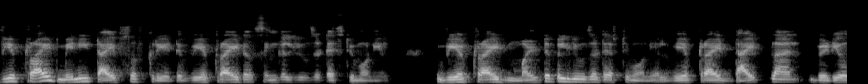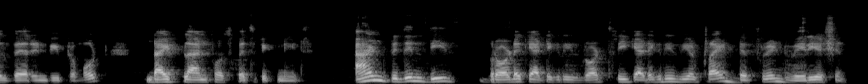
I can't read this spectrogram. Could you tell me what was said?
We have tried many types of creative. We have tried a single user testimonial. We have tried multiple user testimonial. We have tried diet plan videos wherein we promote diet plan for specific needs and within these broader categories broad three categories we have tried different variation.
